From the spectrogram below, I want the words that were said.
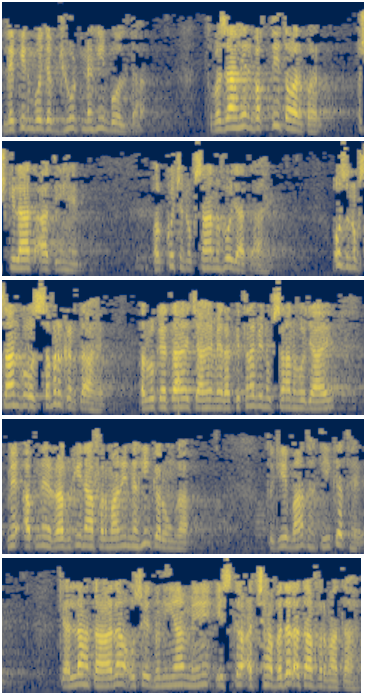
لیکن وہ جب جھوٹ نہیں بولتا تو بظاہر وقتی طور پر مشکلات آتی ہیں اور کچھ نقصان ہو جاتا ہے۔ اس نقصان کو وہ صبر کرتا ہے اور وہ کہتا ہے چاہے میرا کتنا بھی نقصان ہو جائے میں اپنے رب کی نافرمانی نہیں کروں گا۔ تو یہ بات حقیقت ہے کہ اللہ تعالیٰ اسے دنیا میں اس کا اچھا بدل عطا فرماتا ہے۔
